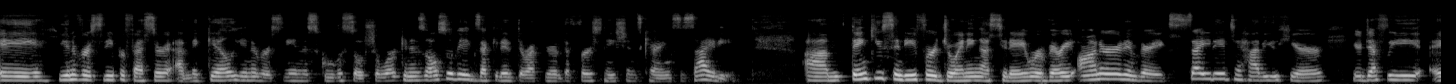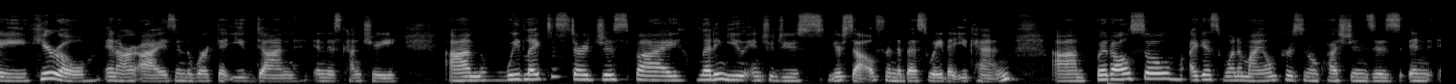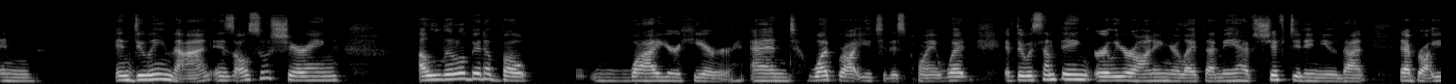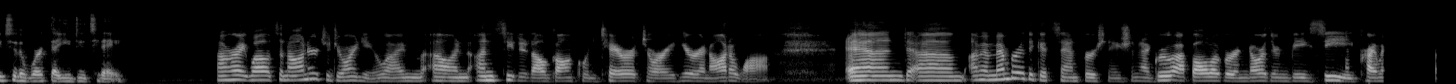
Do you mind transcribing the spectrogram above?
a university professor at McGill University in the School of Social Work and is also the executive director of the First Nations Caring Society. Um, thank you, Cindy, for joining us today. We're very honored and very excited to have you here. You're definitely a hero in our eyes in the work that you've done in this country. Um, we'd like to start just by letting you introduce yourself in the best way that you can. Um, but also, I guess one of my own personal questions is in in in doing that is also sharing a little bit about why you're here and what brought you to this point? What if there was something earlier on in your life that may have shifted in you that that brought you to the work that you do today? All right. Well it's an honor to join you. I'm on unceded algonquin territory here in ottawa. And um, i'm a member of the Gitxsan first nation. I grew up all over in northern bc primarily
